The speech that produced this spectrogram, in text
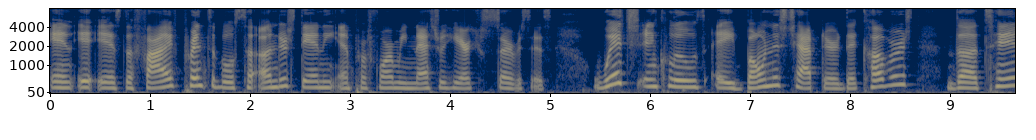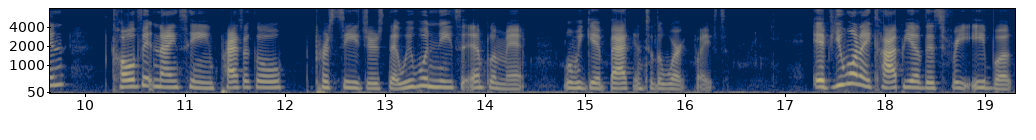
and it is the five principles to understanding and performing natural hair services, which includes a bonus chapter that covers the 10 COVID 19 practical procedures that we will need to implement when we get back into the workplace. If you want a copy of this free ebook,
